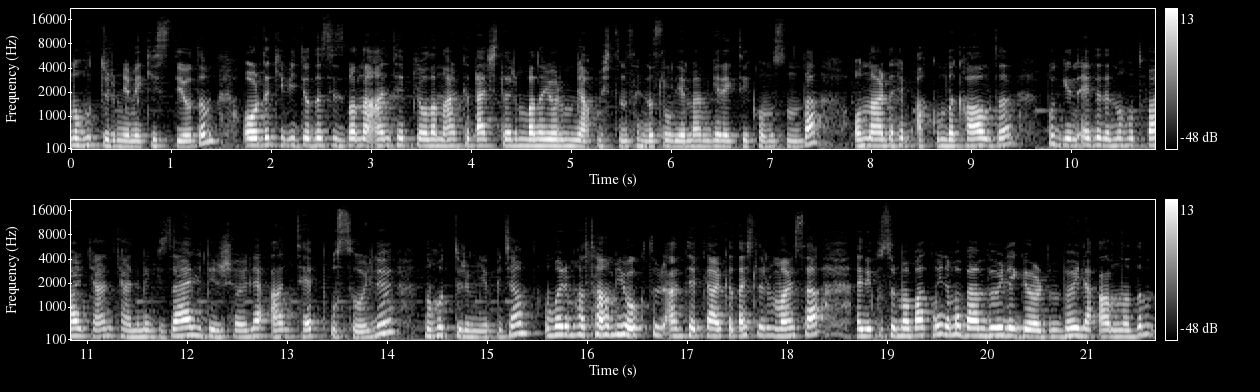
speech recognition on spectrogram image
nohut dürüm yemek istiyordum. Oradaki videoda siz bana Antepli olan arkadaşlarım bana yorum yapmıştınız hani nasıl yemem gerektiği konusunda. Onlar da hep aklımda kaldı. Bugün evde de nohut varken kendime güzel bir şöyle Antep usulü nohut dürüm yapacağım. Umarım hatam yoktur. Antepli arkadaşlarım varsa hani kusuruma bakmayın ama ben böyle gördüm, böyle anladım.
